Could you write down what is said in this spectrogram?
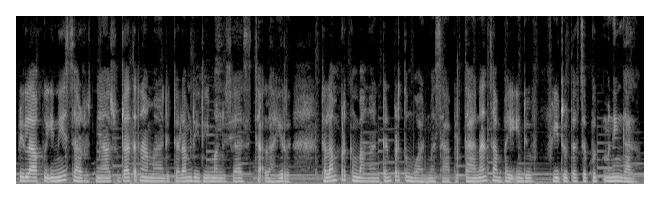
Perilaku ini seharusnya sudah ternama di dalam diri manusia sejak lahir, dalam perkembangan dan pertumbuhan masa pertahanan sampai individu tersebut meninggal.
